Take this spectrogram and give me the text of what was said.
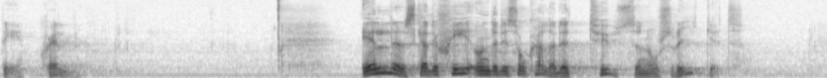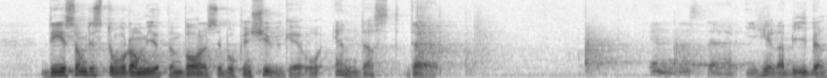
det själv. Eller ska det ske under det så kallade tusenårsriket? Det som det står om i Uppenbarelseboken 20 och endast där. Endast där i hela Bibeln.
